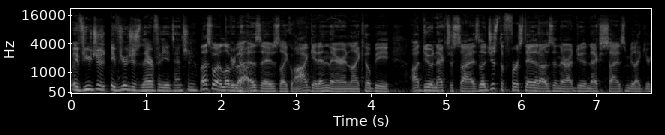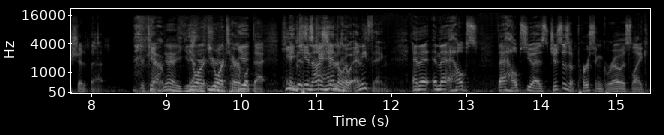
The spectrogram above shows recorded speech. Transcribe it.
if you just if you're just there for the attention, That's what I love about done. Eze is like, well, I get in there and like he'll be, I'll do an exercise. Like, just the first day that I was in there, I'd do an exercise and be like, you're shit at that. You're Yeah. terrible. Yeah, you you, are you are terrible bro. at that. He And does kids not can't handle anything, and that, and that helps. That helps you as just as a person grow. Is like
